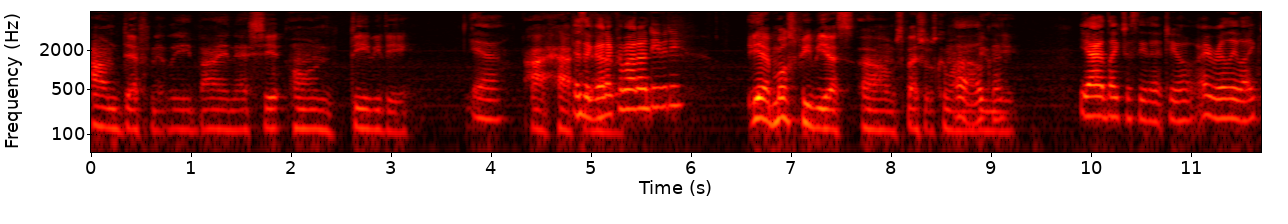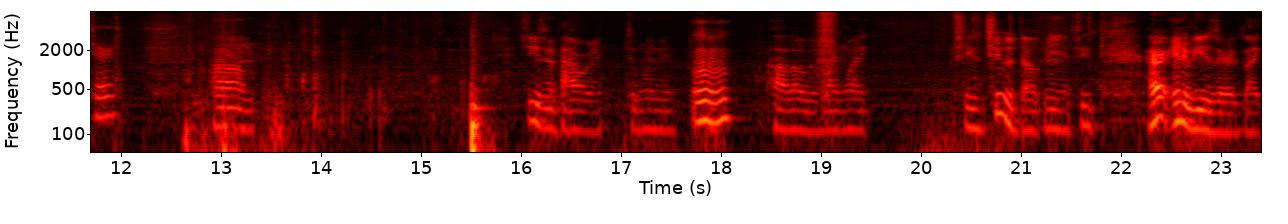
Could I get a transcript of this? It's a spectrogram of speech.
I'm definitely buying that shit on DVD. Yeah. I have. Is it gonna come out on DVD? Yeah, most PBS um, specials come out Oh, on okay. DVD. Yeah, I'd like to see that too. I really liked her. Um, she was empowering to women Mm-hmm. all over, black and white. She's she was dope, man. She, her interviews are like.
